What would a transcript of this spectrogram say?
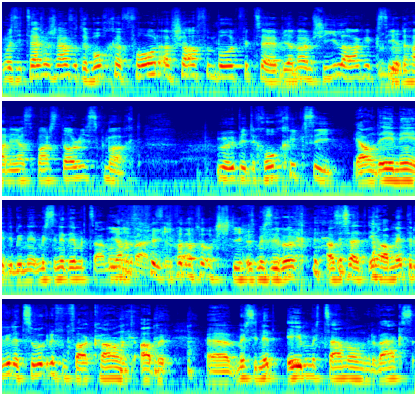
muss ich zuerst mal schnell von der Woche vor Aschaffenburg erzählen. Ich war ja noch im Skilager, gewesen, da habe ich ja ein paar Stories gemacht. Weil ich bei der Küche war. ja, und ich nicht. Ich bin nicht. Wir sind nicht immer zusammen Ja, das unterwegs. finde ich auch noch lustig. Also wir sind wirklich, also es hat, ich habe mittlerweile Zugriff auf einen Account, aber äh, wir sind nicht immer zusammen unterwegs.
